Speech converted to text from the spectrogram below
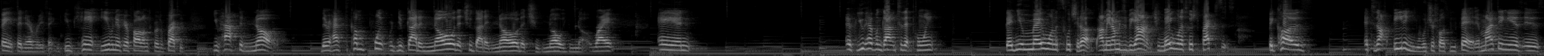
faith in everything. You can't, even if you're following spiritual practice, you have to know. There has to come a point where you've got to know that you got to know that you know you know, right? And if you haven't gotten to that point, then you may want to switch it up. I mean, I'm just be honest. You may want to switch practices because it's not feeding you what you're supposed to be fed. And my thing is, is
